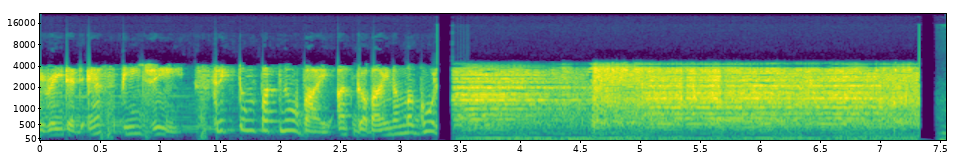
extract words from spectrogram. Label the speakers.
Speaker 1: ay rated SPG, striktong patnubay at gabay ng magulang.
